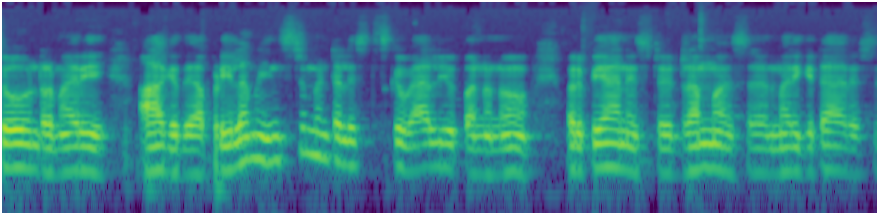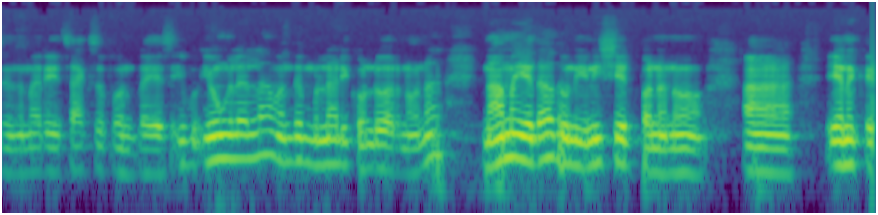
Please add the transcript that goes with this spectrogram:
ஷோன்ற மாதிரி ஆகுது. அப்படி இல்லாமல் இன்ஸ்ட்ருமெண்டலிஸ்ட்ஸ்க்கு வேல்யூ பண்ணணும். ஒரு பியானிஸ்ட்டு ட்ரம்மர்ஸ் இந்த மாதிரி கிட்டாரிஸ்ட் இந்த மாதிரி சாக்ஸோஃபோன் பிளேயர்ஸ் இவ் இவங்களெல்லாம் வந்து முன்னாடி கொண்டு வரணும்னா நாம் ஏதாவது ஒன்று இனிஷியேட் பண்ணணும். எனக்கு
